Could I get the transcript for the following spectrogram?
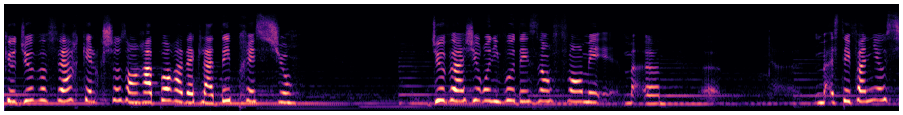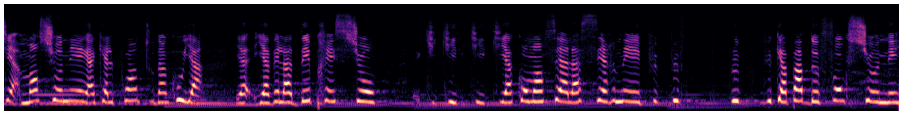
que Dieu veut faire quelque chose en rapport avec la dépression. Dieu veut agir au niveau des enfants, mais euh, euh, Stéphanie a aussi mentionné à quel point tout d'un coup il y, avait la dépression qui, a commencé à la cerner, plus, capable de fonctionner.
